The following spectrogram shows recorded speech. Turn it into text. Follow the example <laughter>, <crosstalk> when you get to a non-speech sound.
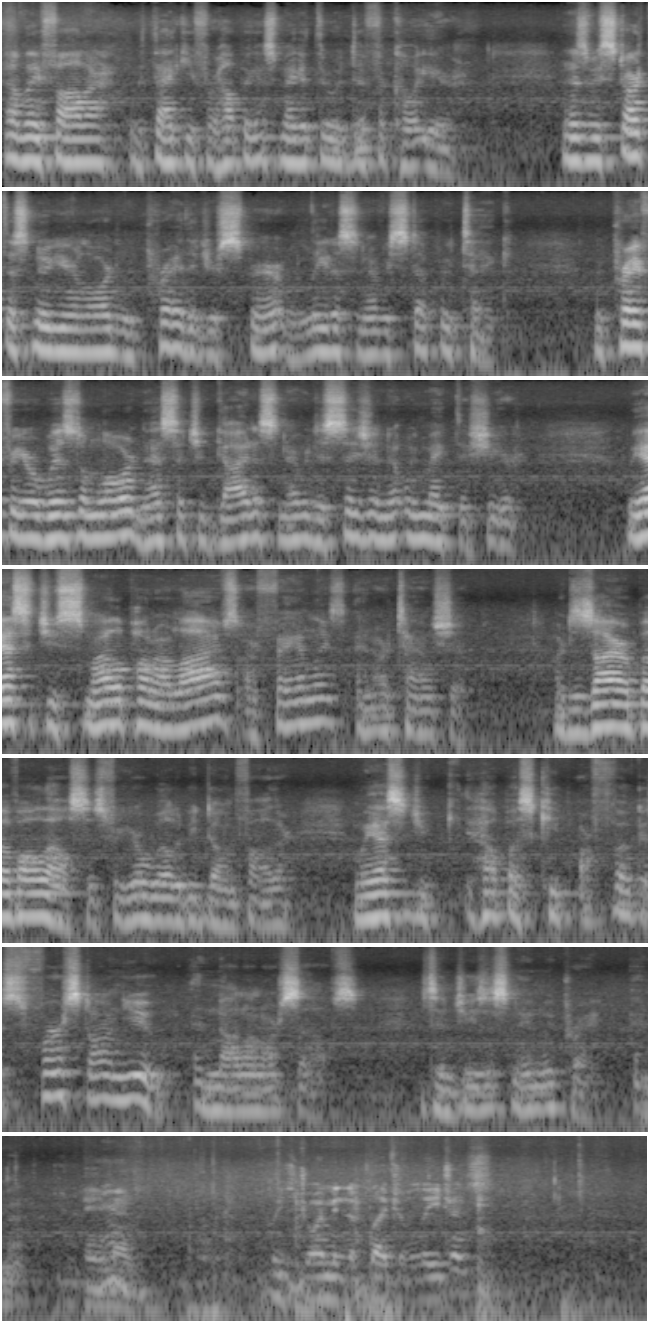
Heavenly Father, we thank you for helping us make it through a difficult year. And as we start this new year, Lord, we pray that your Spirit will lead us in every step we take. We pray for your wisdom, Lord, and ask that you guide us in every decision that we make this year. We ask that you smile upon our lives, our families, and our township. Our desire above all else is for your will to be done, Father. And we ask that you help us keep our focus first on you and not on ourselves. It's in Jesus' name we pray. Amen. Amen. Please join me in the Pledge of Allegiance.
